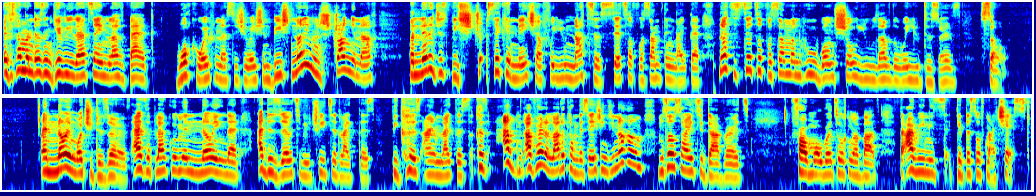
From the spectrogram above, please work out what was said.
if someone doesn't give you that same love back walk away from that situation be not even strong enough but let it just be second nature for you not to settle for something like that. Not to settle for someone who won't show you love the way you deserve so. And knowing what you deserve. As a black woman, knowing that I deserve to be treated like this because I am like this. Because I've, I've heard a lot of conversations. You know how I'm, I'm so sorry to divert from what we're talking about, but I really need to get this off my chest.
